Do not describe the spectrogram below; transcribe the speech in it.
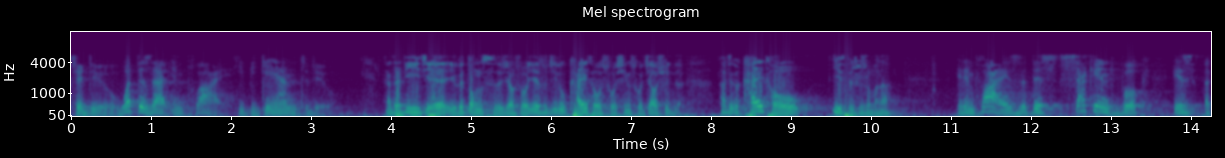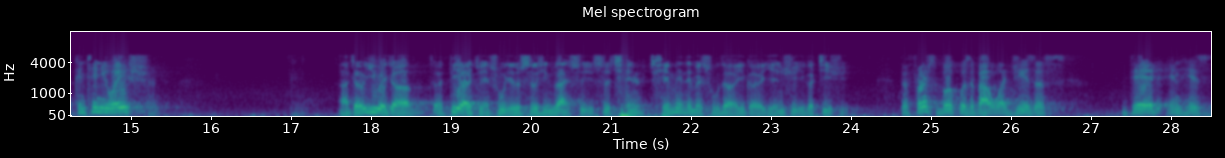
to do. What does that imply? He began to do. 那在第一节有个动词叫说耶稣基督开头所行所教训的，那这个开头意思是什么呢？ It implies that this second book is a continuation. 啊，这个意味着这第二卷书，也就是《使徒行传》，是是前前面那本书的一个延续，一个继续。 The first book was about what Jesus did in his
